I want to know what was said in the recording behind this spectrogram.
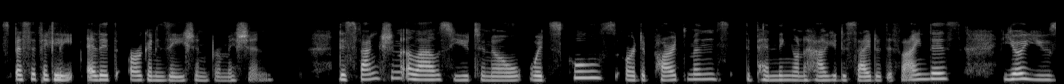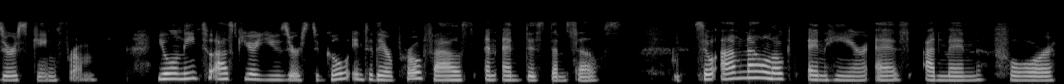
specifically edit organization permission. This function allows you to know which schools or departments, depending on how you decide to define this, your users came from. You will need to ask your users to go into their profiles and add this themselves. So I'm now logged in here as admin for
